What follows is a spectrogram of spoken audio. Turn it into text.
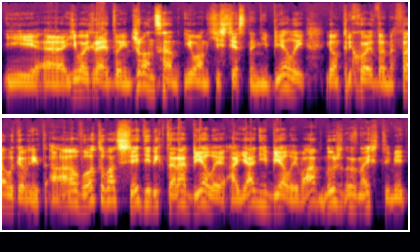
и э, его играет Дуэйн Джонсон, и он, естественно, не белый, и он приходит в НФЛ и говорит, а вот у вас все директора белые, а я не белый, вам нужно, значит, иметь...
